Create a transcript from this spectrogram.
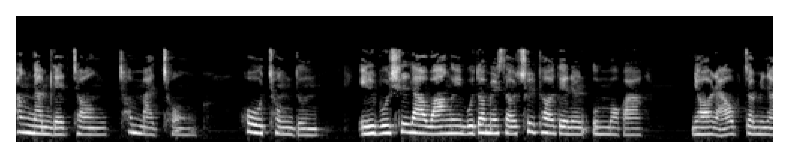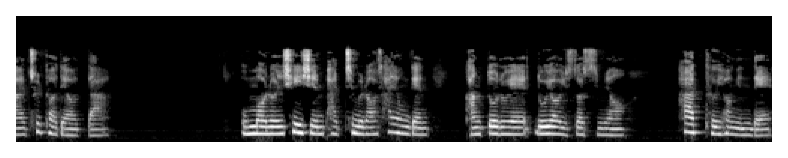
황남대청, 천마총, 호우총 등 일부 신라 왕의 무덤에서 출토되는 운모가 19점이나 출토되었다. 운모는 시신 받침으로 사용된 강도루에 놓여 있었으며 하트형인데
